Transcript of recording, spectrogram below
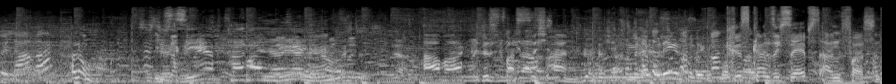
für Lara. Hallo. Ich sehe Parallelen, aber Chris fasst sich an. Ich habe schon mit einer Kollegin von dir gesprochen. Chris kann sich selbst anfassen.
